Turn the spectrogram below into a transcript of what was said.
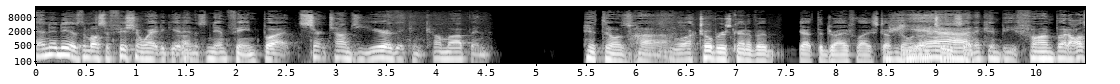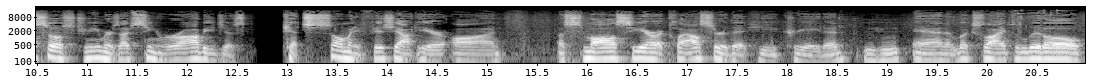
and it is the most efficient way to get in is nymphing, but certain times a year they can come up and hit those. Uh, Well, October is kind of a got the dry fly stuff going yeah, on too. and it can be fun, but also streamers. I've seen Robbie just catch so many fish out here on a small Sierra Clouser that he created, mm-hmm. and it looks like the little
